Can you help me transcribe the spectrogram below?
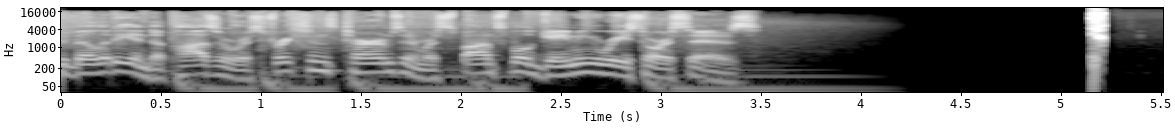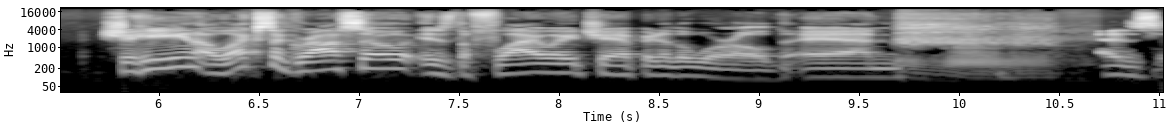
eligibility and deposit restrictions, terms, and responsible gaming resources. Shaheen, Alexa Grasso is the flyweight champion of the world, and as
